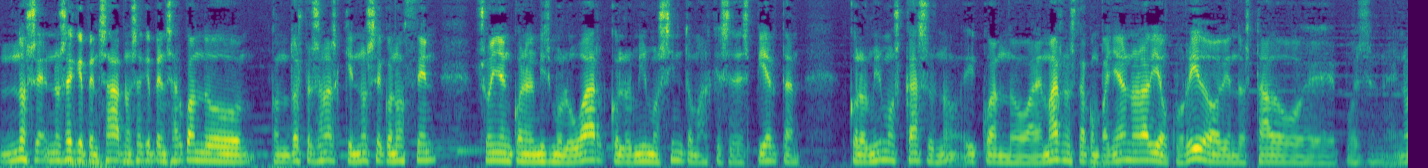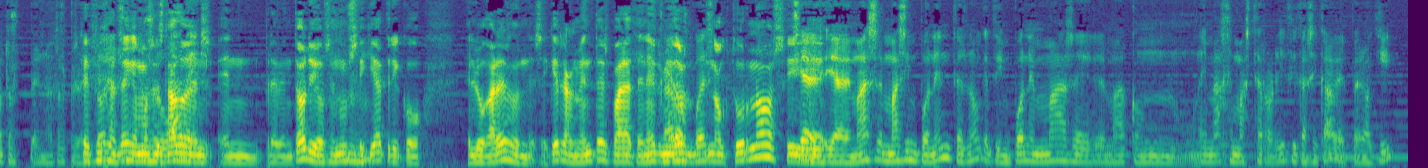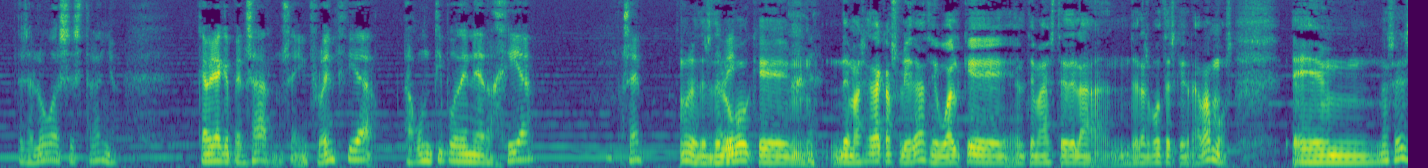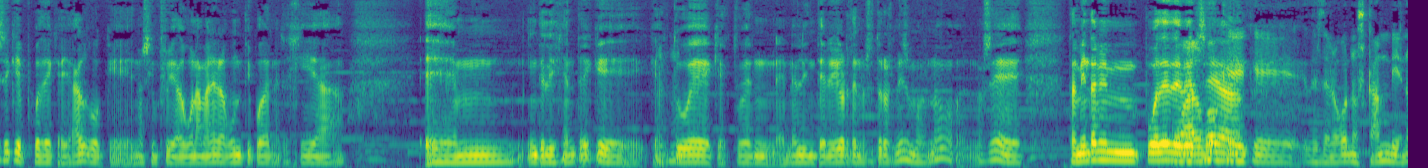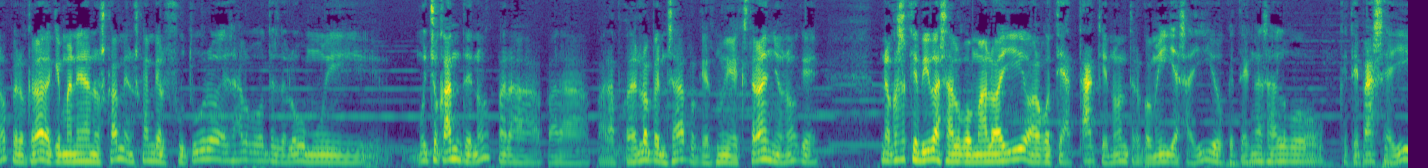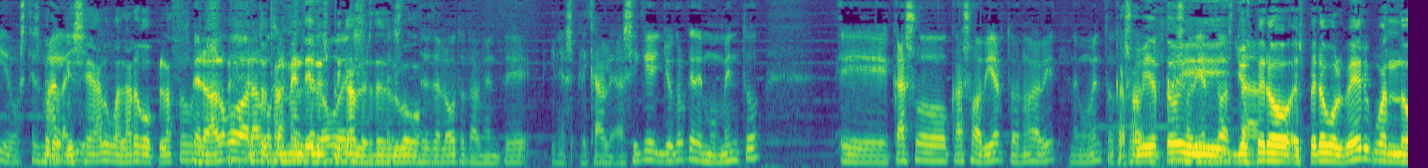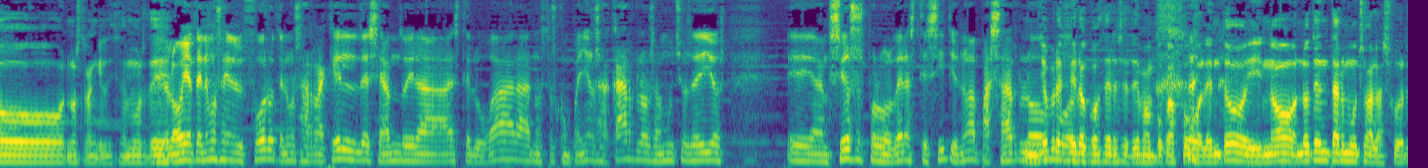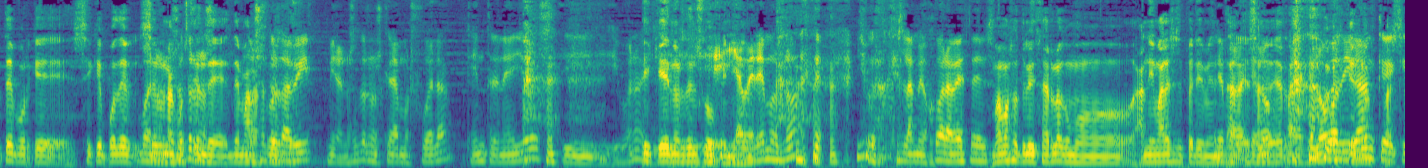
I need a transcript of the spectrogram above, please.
no sé, no sé qué pensar, no sé qué pensar cuando, cuando dos personas que no se conocen sueñan con el mismo lugar, con los mismos síntomas, que se despiertan, con los mismos casos, ¿no? Y cuando además nuestra compañera no le había ocurrido, habiendo estado eh, pues en otros en otros preventorios. Que fíjate que hemos estado en, preventorios, en un psiquiátrico, en lugares donde sé que realmente es para tener miedos pues, nocturnos y... y además más imponentes, ¿no? Que te imponen más, eh, más, con una imagen más terrorífica si cabe, pero aquí, desde luego, es extraño. ¿Qué habría que pensar? No sé, influencia, algún tipo de energía, no sé. Hombre, desde luego que demasiada casualidad, igual que el tema este de, la, de las voces que grabamos. Eh, no sé, sí que puede que haya algo que nos influya de alguna manera, algún tipo de energía eh, inteligente que, que actúe que actúe en, el interior de nosotros mismos no no sé también también puede deberse o algo que, desde luego nos cambie no pero claro de qué manera nos cambia nos cambia el futuro es algo desde luego muy muy chocante no para, para, para poderlo pensar porque es muy extraño no que una cosa es que vivas algo malo allí o algo te ataque, ¿no? Entre comillas allí o que tengas algo que te pase allí o estés mal allí. que sea algo a largo plazo. Pero algo a largo totalmente inexplicable, desde luego. Desde luego totalmente inexplicable. Así que yo creo que de momento eh, caso caso abierto, ¿no, David? De momento. Caso, abierto y yo espero espero volver cuando nos tranquilicemos de. Desde luego ya tenemos en el foro tenemos a Raquel deseando ir a este lugar, a nuestros compañeros, a Carlos, a muchos de ellos eh, ansiosos por volver a este sitio, ¿no? A pasarlo. Yo prefiero coger ese tema un poco a fuego lento y no, no tentar mucho a la suerte porque sí que puede ser una cuestión de, de, mala nosotros, suerte. David, mira, nosotros nos quedamos fuera, que entren ellos y, bueno. y, que nos den su opinión. ya veremos, ¿no? Yo creo que es la mejor a veces. Vamos a utilizarlo como animales experimentales. para, que, luego digan que,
